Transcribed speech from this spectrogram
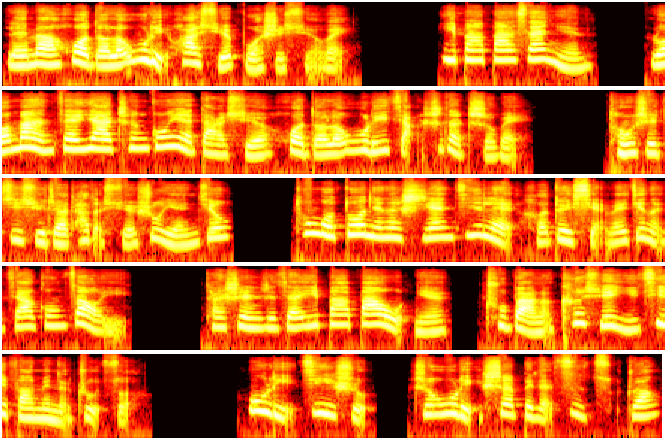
雷曼获得了物理化学博士学位。1883年，罗曼在亚琛工业大学获得了物理讲师的职位，同时继续着他的学术研究。通过多年的实验积累和对显微镜的加工造诣，他甚至在1885年出版了科学仪器方面的著作《物理技术之物理设备的自组装》。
